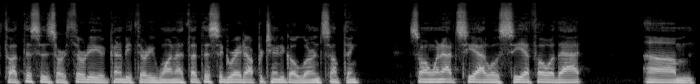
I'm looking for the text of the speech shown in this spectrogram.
I thought this is, or 30, going to be 31. I thought this is a great opportunity to go learn something. So I went out to Seattle as CFO of that. Um,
